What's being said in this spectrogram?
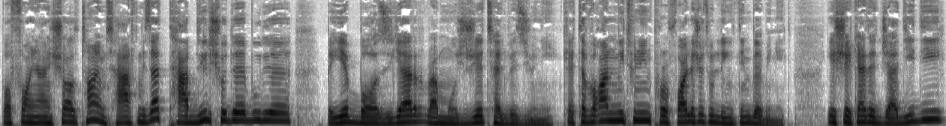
با فاینانشال تایمز حرف می‌زد تبدیل شده بوده به یه بازیگر و مجری تلویزیونی که اتفاقا می‌تونین پروفایلش رو تو لینکدین ببینید. یه شرکت جدیدی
